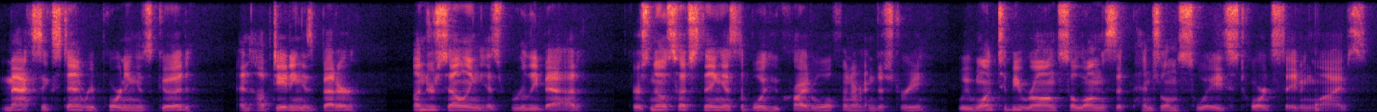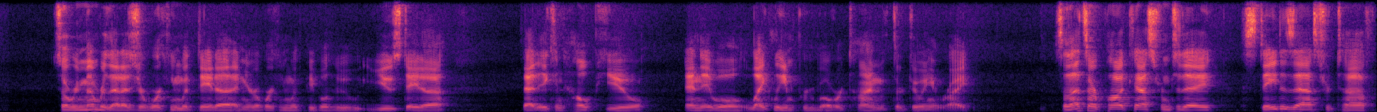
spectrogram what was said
Max extent reporting is good, and updating is better. Underselling is really bad. There's no such thing as the boy who cried wolf in our industry. We want to be wrong so long as the pendulum sways towards saving lives. So remember that as you're working with data and you're working with people who use data, that it can help you and it will likely improve over time if they're doing it right. So that's our podcast from today. Stay disaster tough.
